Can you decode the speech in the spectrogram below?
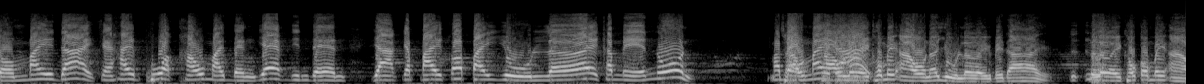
ยอมไม่ได้จะให้พวกเขามาแบ่งแยกดินแดน อยากจะไปก็ไปอยู่เลยเขมรนู่น มาชาแบ่วงไม่ชาวเลได้ ยเขาไม่เอานะ อยู่เลยไม่ได้ เลย เลยเขาก็ไม่เอา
